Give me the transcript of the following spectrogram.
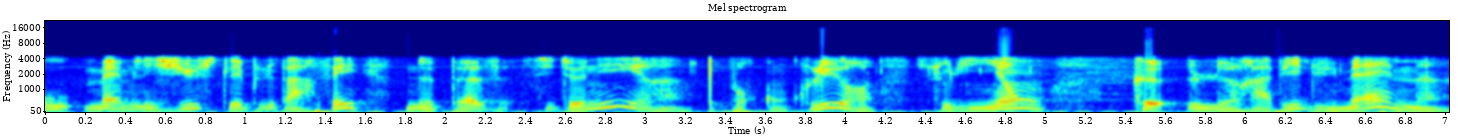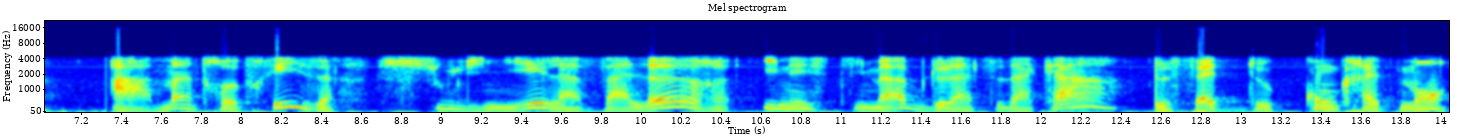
où même les justes les plus parfaits ne peuvent s'y tenir. pour conclure, soulignons que le rabbi lui-même à maintes reprises souligné la valeur inestimable de la tzedaka, le fait de concrètement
